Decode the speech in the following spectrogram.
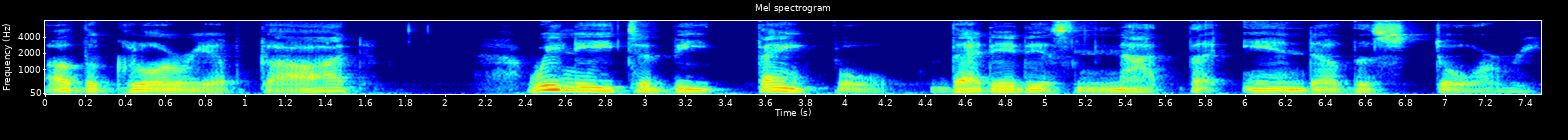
of the glory of God, we need to be thankful that it is not the end of the story.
